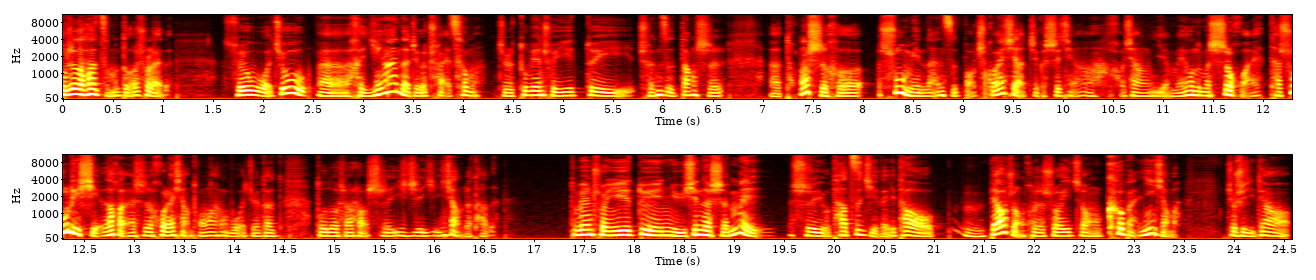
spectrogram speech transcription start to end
不知道他怎么得出来的。所以我就呃很阴暗的这个揣测嘛，就是渡边淳一对纯子当时，呃同时和数名男子保持关系啊这个事情啊，好像也没有那么释怀。他书里写的好像是后来想通了，我觉得多多少少是一直影响着他的。渡边淳一对女性的审美是有他自己的一套嗯标准或者说一种刻板印象吧，就是一定要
